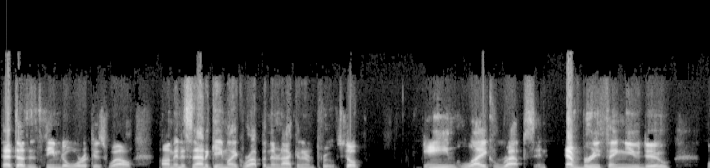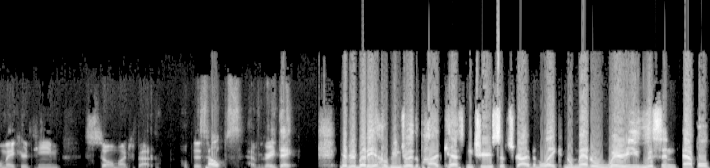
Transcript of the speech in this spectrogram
That doesn't seem to work as well. Um, and it's not a game like rep, and they're not going to improve. So, game like reps in everything you do will make your team so much better. Hope this helps. Have a great day. Hey, everybody. I hope you enjoyed the podcast. Make sure you subscribe and like no matter where you listen Apple,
